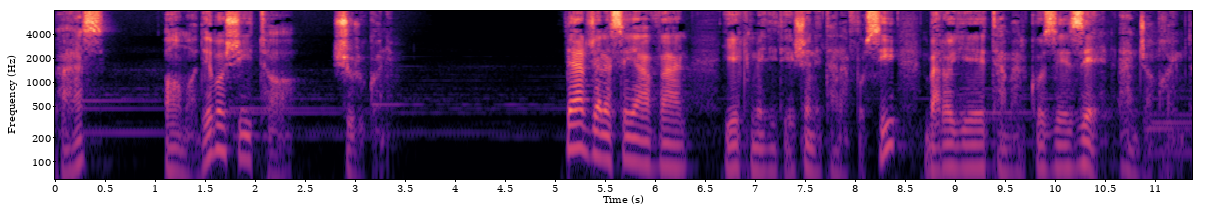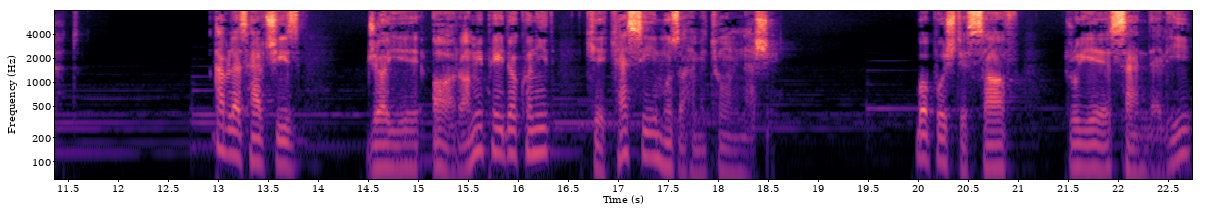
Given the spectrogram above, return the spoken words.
پس آماده باشید تا شروع کنیم در جلسه اول یک مدیتیشن تنفسی برای تمرکز ذهن انجام خواهیم داد. قبل از هر چیز جای آرامی پیدا کنید که کسی مزاحمتون نشه. با پشت صاف روی صندلی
